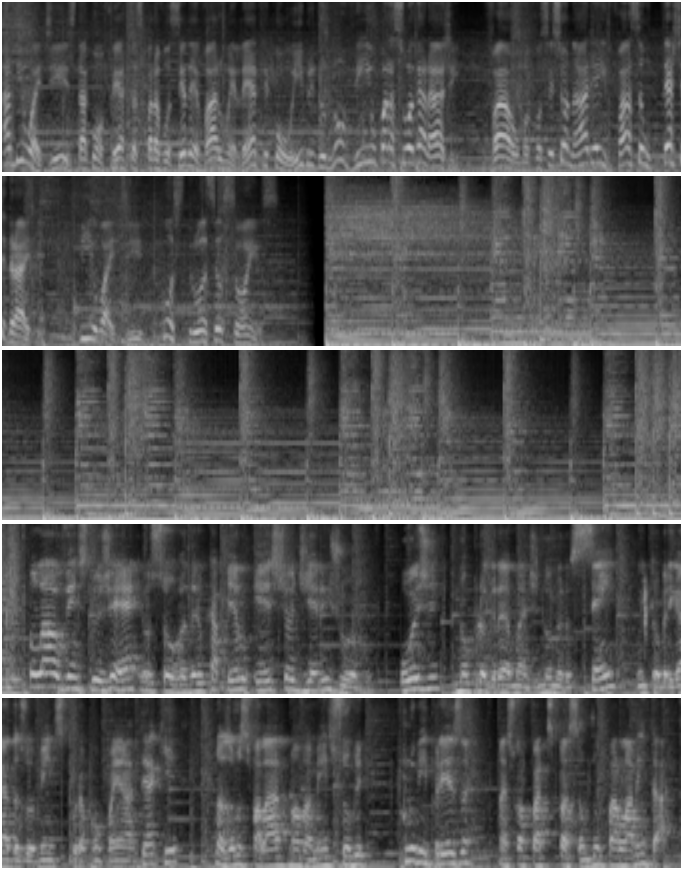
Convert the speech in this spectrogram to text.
A BYD está com ofertas para você levar um elétrico ou híbrido novinho para sua garagem. Vá a uma concessionária e faça um test drive. BYD, construa seus sonhos. Olá, ouvintes do GE, eu sou o Rodrigo Capello este é o Dinheiro em Jogo. Hoje, no programa de número 100, muito obrigado aos ouvintes por acompanhar até aqui, nós vamos falar novamente sobre clube empresa, mas com a participação de um parlamentar.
